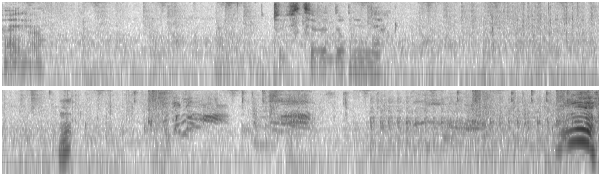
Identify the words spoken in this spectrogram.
Fajna. Oczywiście według mnie. No. Ach.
